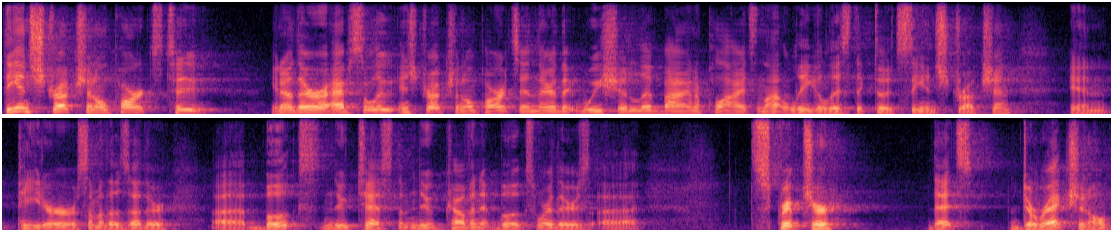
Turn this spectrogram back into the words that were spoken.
The instructional parts, too. You know, there are absolute instructional parts in there that we should live by and apply. It's not legalistic to see instruction in Peter or some of those other uh, books, New Testament, New Covenant books, where there's uh, scripture that's directional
